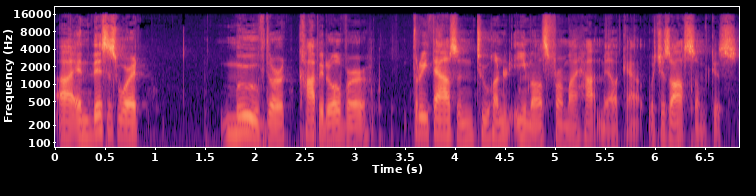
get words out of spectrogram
uh, and this is where it moved or copied over 3,200 emails from my Hotmail account, which is awesome because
